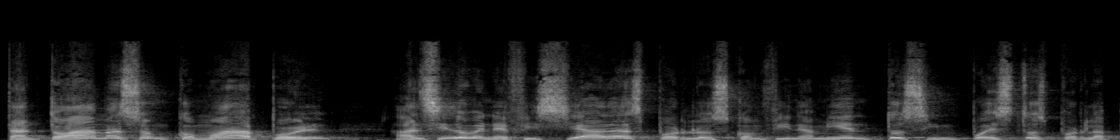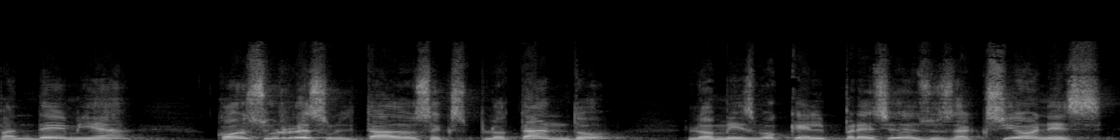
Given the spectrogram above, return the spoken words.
Tanto Amazon como Apple han sido beneficiadas por los confinamientos impuestos por la pandemia, con sus resultados explotando, lo mismo que el precio de sus acciones,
